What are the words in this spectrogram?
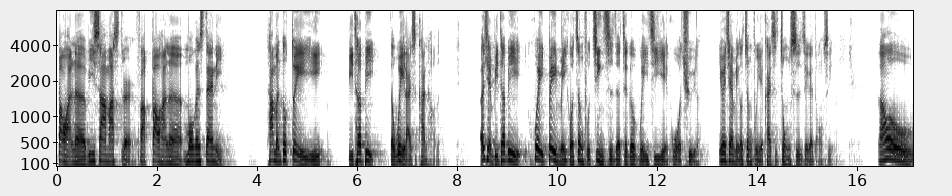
包含了 Visa、Master，包包含了 Morgan Stanley，他们都对于比特币的未来是看好的，而且比特币会被美国政府禁止的这个危机也过去了，因为现在美国政府也开始重视这个东西。然后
